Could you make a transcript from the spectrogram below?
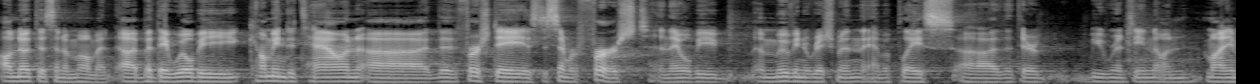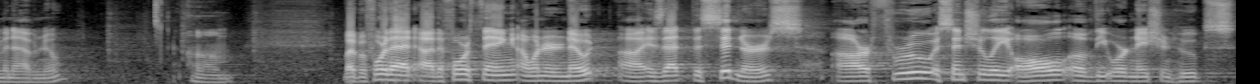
I'll note this in a moment, uh, but they will be coming to town. Uh, the first day is December 1st, and they will be uh, moving to Richmond. They have a place uh, that they'll be renting on Monument Avenue. Um, but before that, uh, the fourth thing I wanted to note uh, is that the Sidners are through essentially all of the ordination hoops,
